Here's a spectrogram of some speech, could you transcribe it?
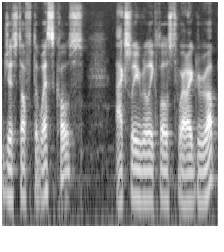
just off the west coast, actually really close to where I grew up,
